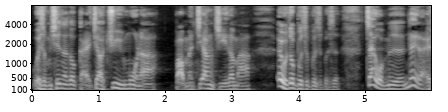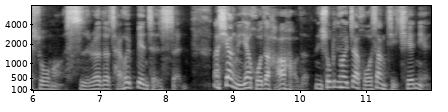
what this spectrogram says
为什么现在都改叫巨木啦？把我们降级了吗？哎，我说不是，不是，不是，在我们人类来说，哈，死了的才会变成神。那像你一样活得好好的，你说不定会再活上几千年。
